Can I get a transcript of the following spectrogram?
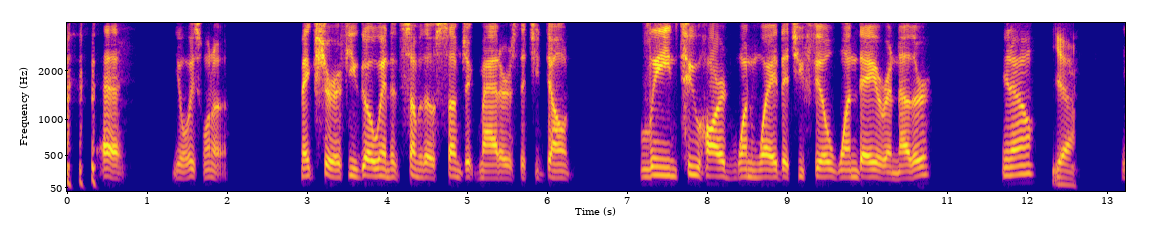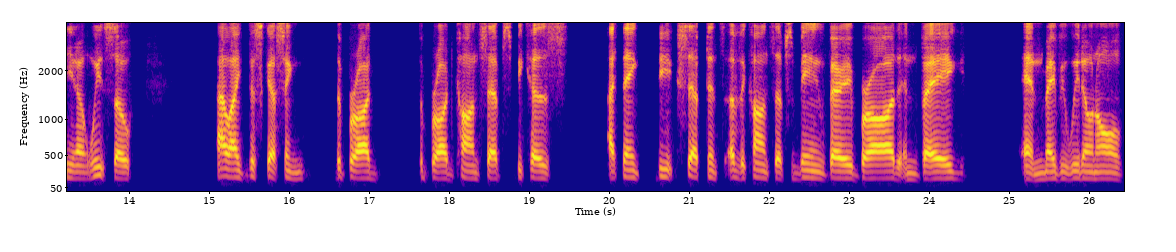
uh, you always want to make sure if you go into some of those subject matters that you don't lean too hard one way that you feel one day or another you know yeah. you know we so i like discussing the broad the broad concepts because i think the acceptance of the concepts being very broad and vague and maybe we don't all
